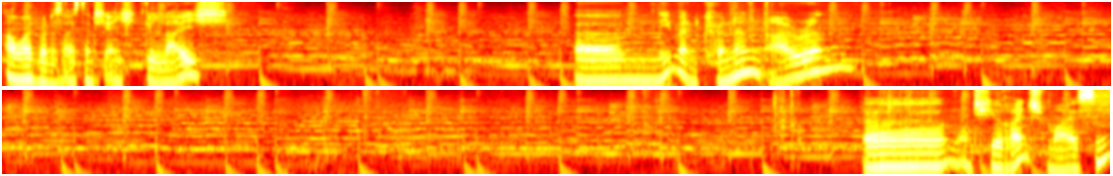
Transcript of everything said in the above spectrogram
aber mal, das heißt natürlich eigentlich gleich ähm, nehmen können. Iron. Ähm, und hier reinschmeißen.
